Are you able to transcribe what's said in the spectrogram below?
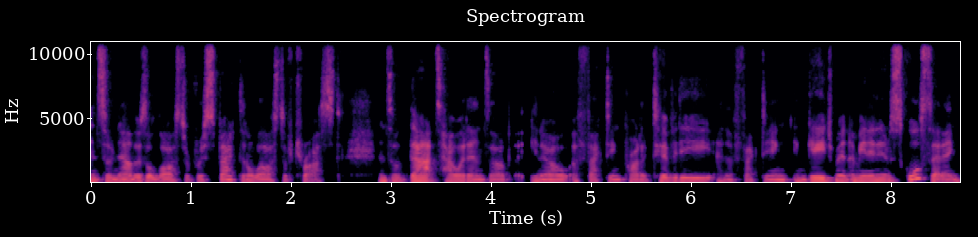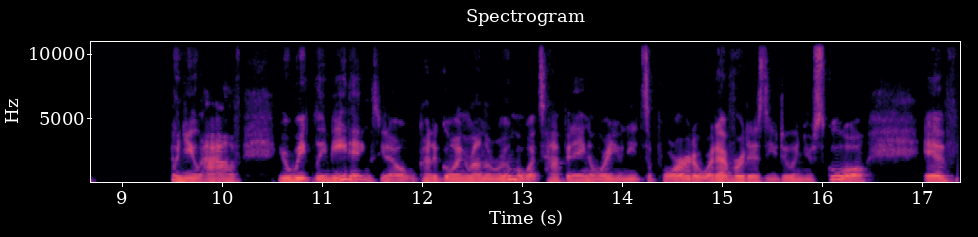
And so now there's a loss of respect and a loss of trust. And so that's how it ends up, you know, affecting productivity and affecting engagement. I mean, in a school setting, when you have your weekly meetings, you know, kind of going around the room of what's happening and where you need support or whatever it is you do in your school, if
